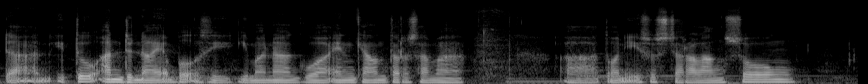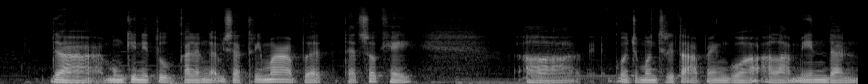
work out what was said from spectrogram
dan itu undeniable sih gimana gua encounter sama uh, Tuhan Yesus secara langsung. Ya mungkin itu kalian nggak bisa terima but that's okay. Uh, gue cuma cerita apa yang gue alamin dan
